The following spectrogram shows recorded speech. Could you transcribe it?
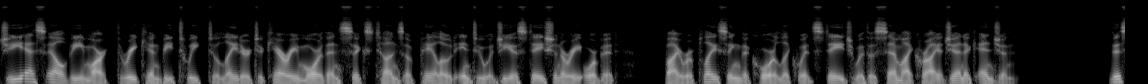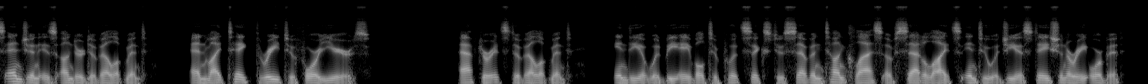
GSLV Mark III can be tweaked to later to carry more than 6 tons of payload into a geostationary orbit, by replacing the core liquid stage with a semi-cryogenic engine. This engine is under development, and might take 3 to 4 years. After its development, India would be able to put 6 to 7 ton class of satellites into a geostationary orbit,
